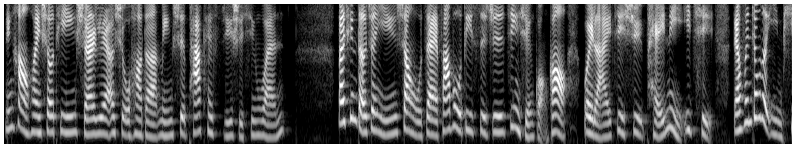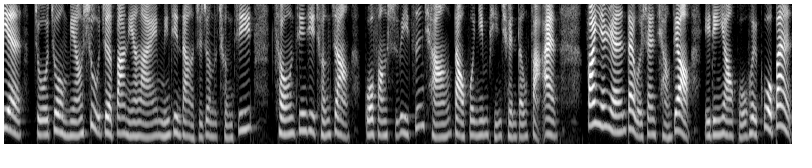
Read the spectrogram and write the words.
您好，欢迎收听十二月二十五号的《民事 Parkes 即时新闻》。赖清德阵营上午在发布第四支竞选广告，未来继续陪你一起。两分钟的影片着重描述这八年来民进党执政的成绩，从经济成长、国防实力增强到婚姻平权等法案。发言人戴伟山强调，一定要国会过半。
